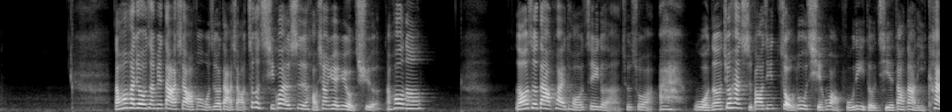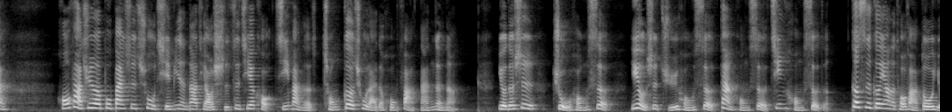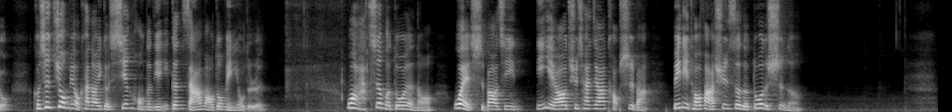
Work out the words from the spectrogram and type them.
然后他就在那边大笑，父母就大笑。这个奇怪的事好像越来越有趣了。然后呢，然后这大块头这个，就说：“哎，我呢就和史报金走路前往福利德街，到那里看红发俱乐部办事处前面的那条十字街口，挤满了从各处来的红发男人啊，有的是主红色。”也有是橘红色、淡红色、金红色的，各式各样的头发都有，可是就没有看到一个鲜红的，连一根杂毛都没有的人。哇，这么多人哦！喂，石报金，你也要去参加考试吧？比你头发逊色的多的是呢。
